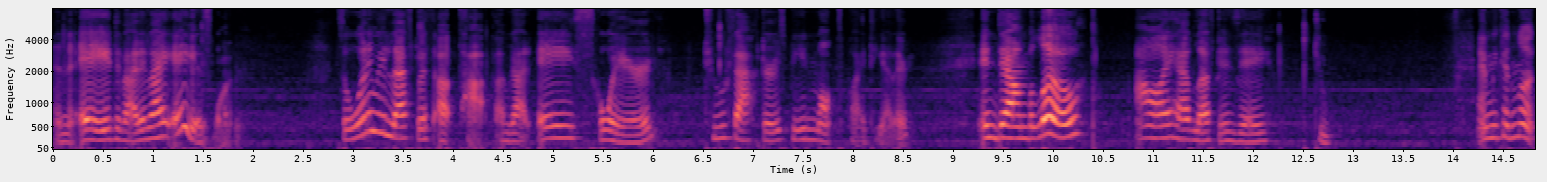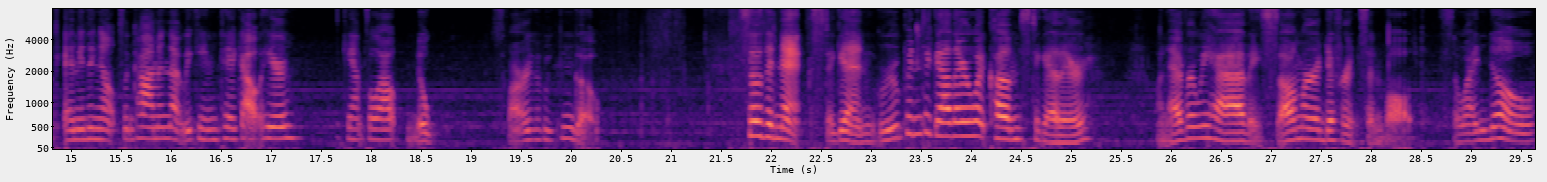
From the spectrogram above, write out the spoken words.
And a divided by a is 1. So what are we left with up top? I've got a squared, two factors being multiplied together. And down below, all I have left is a 2. And we can look, anything else in common that we can take out here? Cancel out? Nope. As far as we can go. So the next, again, grouping together what comes together whenever we have a sum or a difference involved. So I know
